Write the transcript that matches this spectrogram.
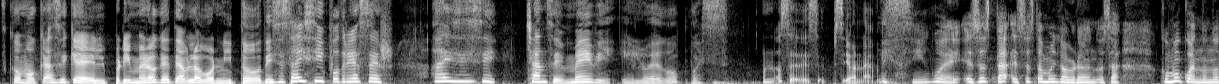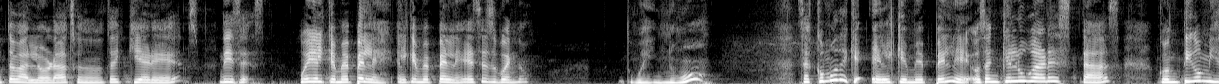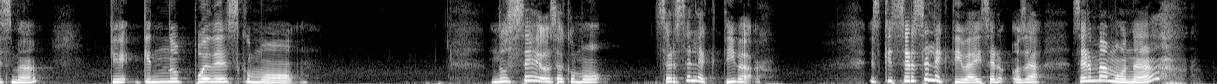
Es como casi que el primero que te habla bonito, dices, ay, sí, podría ser. Ay, sí, sí, chance, maybe. Y luego, pues, uno se decepciona, amiga. Sí, güey. Eso está, eso está muy cabrón. O sea, como cuando no te valoras, cuando no te quieres, dices, güey, el que me pele, el que me pele, ese es bueno. Güey, no. O sea, ¿cómo de que el que me pele? O sea, ¿en qué lugar estás contigo misma que, que no puedes como... No sé, o sea, como ser selectiva. Es que ser selectiva y ser, o sea, ser mamona,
